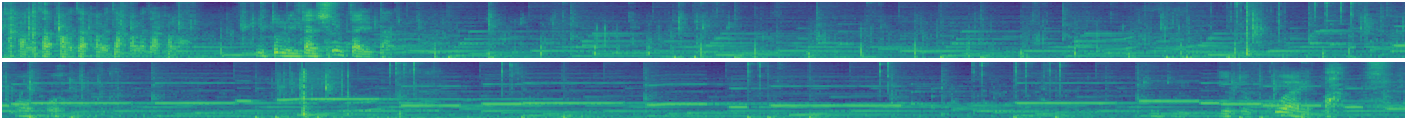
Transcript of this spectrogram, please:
잠깐만, 잠깐만, 잠깐만, 잠깐만, 잠깐만. 좀 일단 숨자, 일단. 어, 어. 좀, 좀, 이거 좀 구워야겠다.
